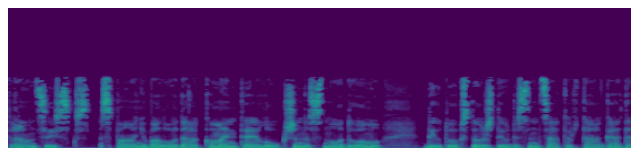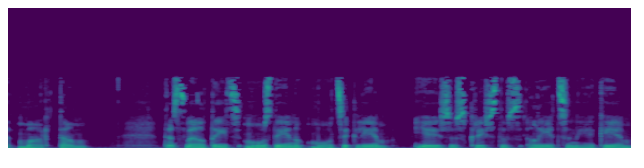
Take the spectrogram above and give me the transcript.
Francisks spāņu valodā komentē lūkšanas nodomu 2024. gada martam. Tas veltīts mūsdienu mocekļiem, Jēzus Kristus lieciniekiem.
